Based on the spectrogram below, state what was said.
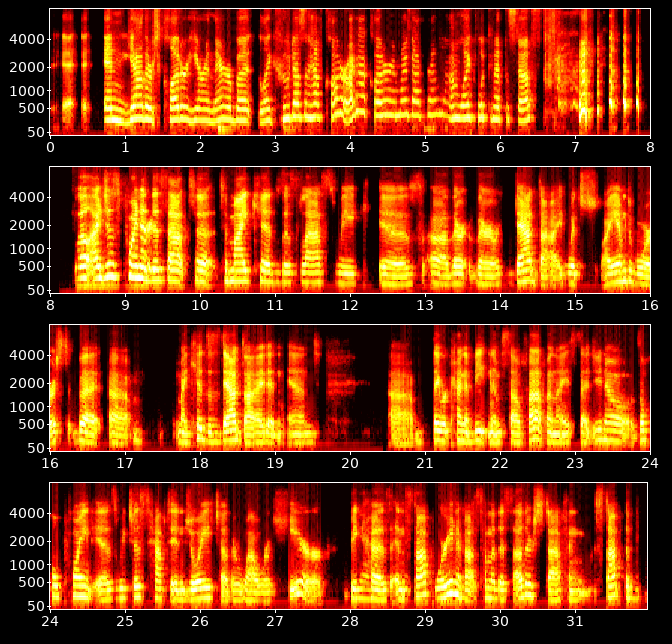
and yeah, there's clutter here and there, but like who doesn't have clutter? I got clutter in my background. I'm like looking at the stuff. well, I just pointed this out to to my kids this last week is uh their their dad died, which I am divorced, but um my kids' dad died and and um, they were kind of beating themselves up. And I said, you know, the whole point is we just have to enjoy each other while we're here because yeah. and stop worrying about some of this other stuff and stop the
